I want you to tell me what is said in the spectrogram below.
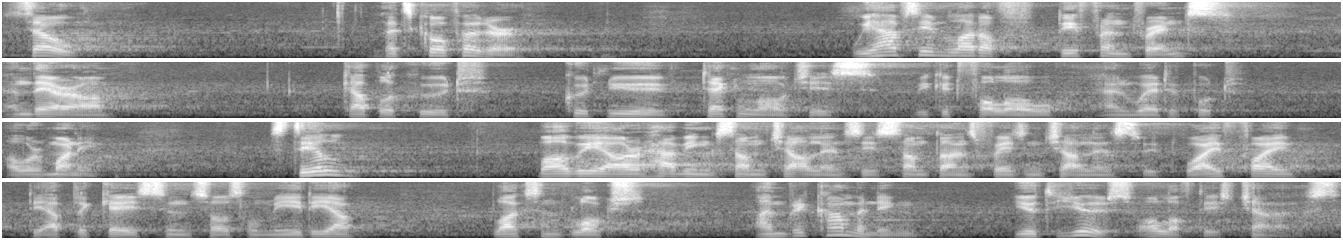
so let's go further. We have seen a lot of different trends, and there are a couple of good, good new technologies we could follow and where to put our money. Still, while we are having some challenges, sometimes facing challenges with Wi-Fi, the application, social media, blogs and blogs, I'm recommending you to use all of these channels.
